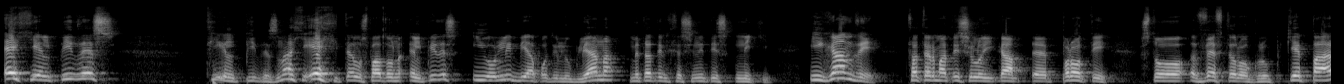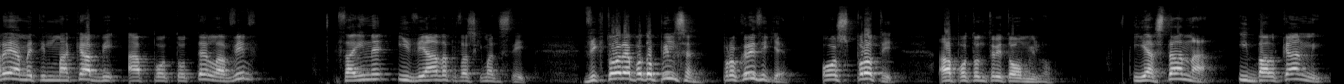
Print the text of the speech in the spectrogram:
Έχει ελπίδες, τι ελπίδες να έχει, έχει τέλος πάντων ελπίδες η Ολύμπια από τη Λουμπλιάνα μετά την χθεσινή της νίκη. Η Γάνδη θα τερματίσει λογικά ε, πρώτη στο δεύτερο γκρουπ και παρέα με την Μακάμπη από το Τελαβίβ θα είναι η διάδα που θα σχηματιστεί. Βικτόρια από το Πίλσεν προκρίθηκε ως πρώτη από τον τρίτο όμιλο. Η Αστάνα, η Μπαλκάνη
